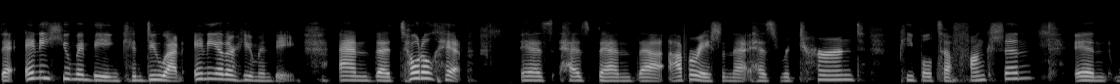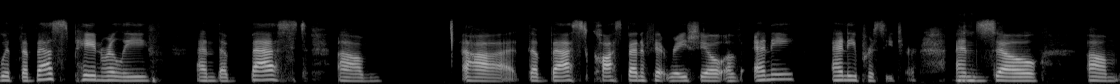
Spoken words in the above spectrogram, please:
that any human being can do on any other human being? And the total hip is has been the operation that has returned people to function in with the best pain relief and the best um, uh, the best cost benefit ratio of any any procedure. Mm-hmm. And so, um,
